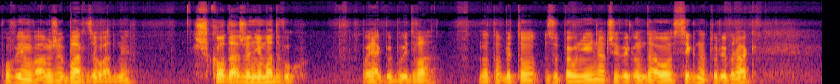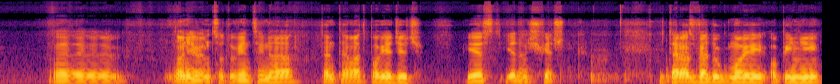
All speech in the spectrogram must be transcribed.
Powiem Wam, że bardzo ładny. Szkoda, że nie ma dwóch, bo jakby były dwa, no to by to zupełnie inaczej wyglądało. Sygnatury brak. Eee, no nie wiem, co tu więcej na ten temat powiedzieć. Jest jeden świecznik. I teraz według mojej opinii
